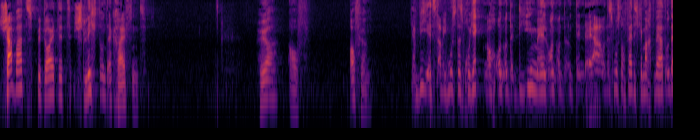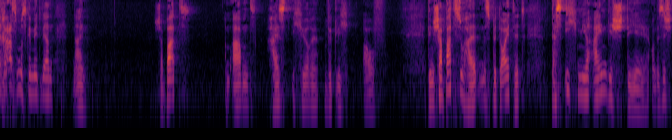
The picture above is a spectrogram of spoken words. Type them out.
Schabbat bedeutet schlicht und ergreifend. Hör auf. Aufhören. Ja, wie jetzt? Aber ich muss das Projekt noch und, und die E-Mail und, und, und, ja, und das muss noch fertig gemacht werden und der Rasen muss gemäht werden. Nein. Schabbat am Abend heißt, ich höre wirklich auf. Den Schabbat zu halten, das bedeutet, dass ich mir eingestehe, und es ist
